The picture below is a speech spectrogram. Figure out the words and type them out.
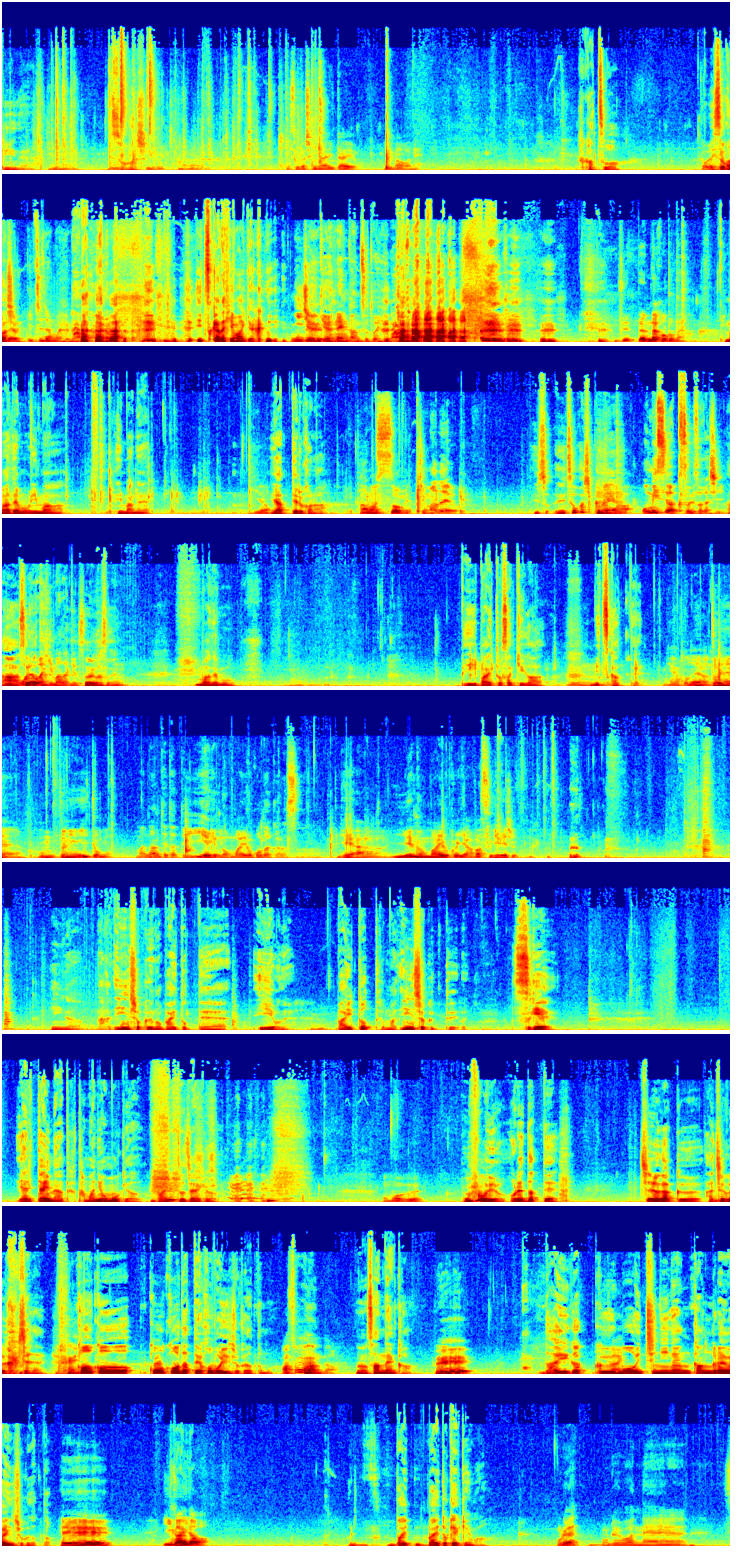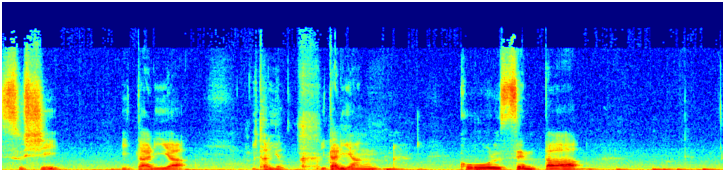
いいね。忙しい。うん、忙しくなりたいよ今はね。不活は？俺忙しい。暇だよ。いつでも暇。いつから暇？逆に。29年間ずっと暇。絶対んなことない。まあでも今今ね。いや。やってるから。楽しそうめっちゃ。暇だよ。いそ忙しくないえお店はクソ忙しい。ああそういう俺ことね。は暇だけど。そういうことね、まあでもいいバイト先がうん。見つかって、いや本当だよ本当に。ね本当にいいと思う。まあなんてだって家の真横だからさ。いやー家の真横やばすぎでしょ。いいな。なんか飲食のバイトっていいよね。バイトってか、まあ、飲食ってすげえやりたいなとかたまに思うけどバイトじゃないけど。思う？思うよ。俺だって中学あ中学じゃない。高校高校だってほぼ飲食だったもん。あそうなんだ。うん3年間。へ大学も12年間ぐらいは飲食だった。えへえ。意外だわ。バイバイト経験は？俺？俺はね寿司イタリア。イタリア？イタリアンコールセンター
